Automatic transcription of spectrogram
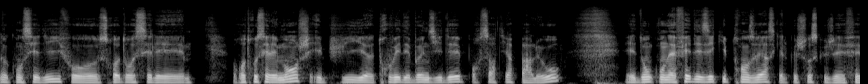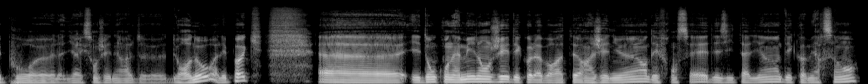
Donc on s'est dit, il faut se redresser les, retrousser les manches et puis euh, trouver des bonnes idées pour sortir par le haut. Et donc on a fait des équipes transverses, quelque chose que j'avais fait pour euh, la direction générale de, de Renault à l'époque. Euh, et donc on a mélangé des collaborateurs ingénieurs, des Français, des Italiens, des commerçants.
